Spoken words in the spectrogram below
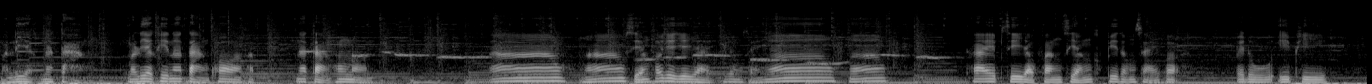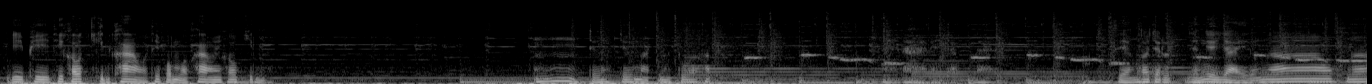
มาเรียกหน้าต่าง มาเรียกที่หน้าต่างพ่อครับ หน้าต่างห้องนอนอ้าวอ้าวเสียงเขาจะใหญ่ๆพี่สงสัยเงาเงา ถ้า FC อยากฟังเสียงพี่สงสัยก็ไปดู EP EP ที่เขากินข้าวที่ผมเอาข้าวให้เขากิน อืมเจอเจอหมัดหนึ่งตัวครับไม่ได้เลยจับไม่ได้ เสียงเขาจะเสียงใหญ่ๆแล้วเงาเงา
